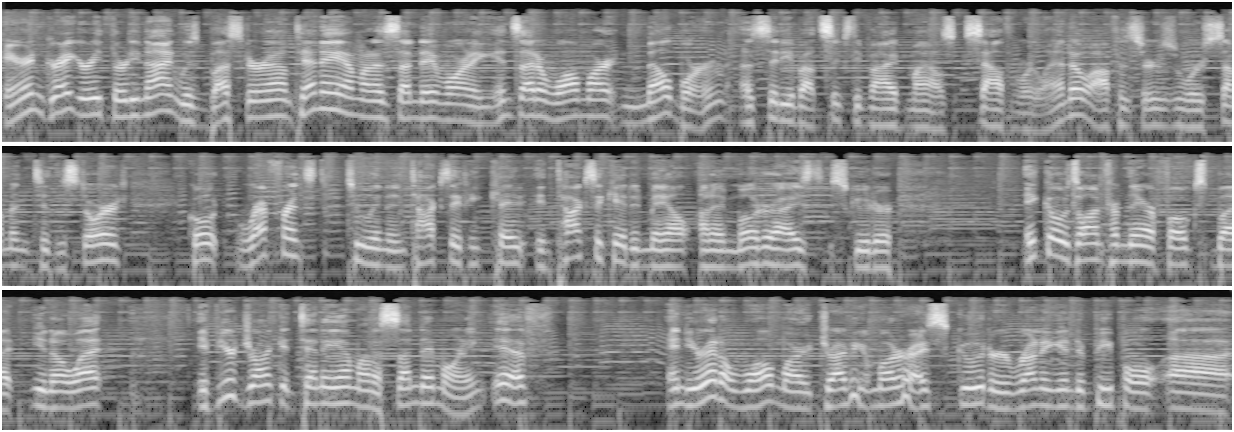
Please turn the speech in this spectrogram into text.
Aaron Gregory, 39, was busted around 10 a.m. on a Sunday morning inside a Walmart in Melbourne, a city about 65 miles south of Orlando. Officers were summoned to the store, quote, referenced to an intoxicated, intoxicated male on a motorized scooter. It goes on from there, folks, but you know what? If you're drunk at 10 a.m. on a Sunday morning, if and you're at a Walmart driving a motorized scooter, running into people, uh,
